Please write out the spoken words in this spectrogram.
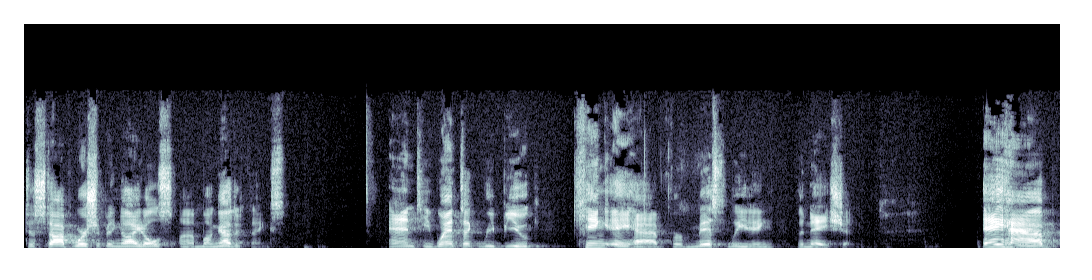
to stop worshiping idols, among other things. And he went to rebuke King Ahab for misleading the nation. Ahab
